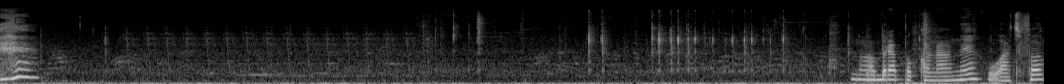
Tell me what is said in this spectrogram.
Dobra, pokonany. Łatwo.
